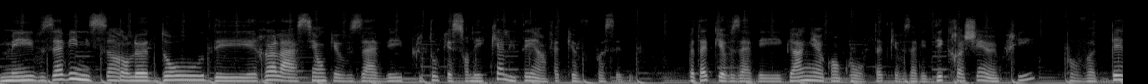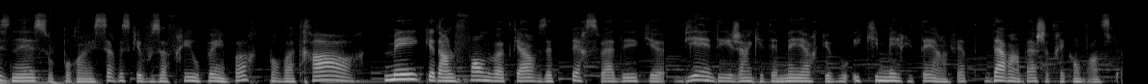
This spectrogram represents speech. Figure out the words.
mais vous avez mis ça sur le dos des relations que vous avez plutôt que sur les qualités en fait que vous possédez. Peut-être que vous avez gagné un concours, peut-être que vous avez décroché un prix, pour votre business ou pour un service que vous offrez ou peu importe, pour votre art, mais que dans le fond de votre cœur, vous êtes persuadé qu'il y a bien des gens qui étaient meilleurs que vous et qui méritaient en fait davantage cette récompense-là.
